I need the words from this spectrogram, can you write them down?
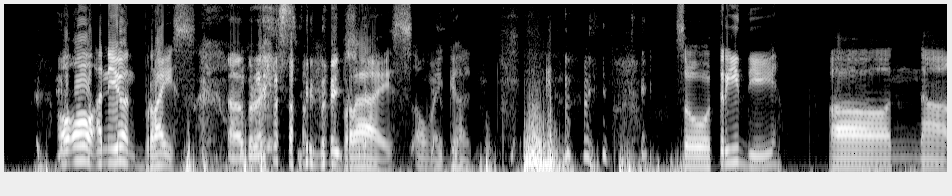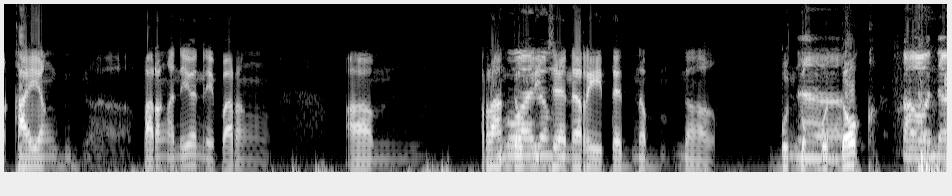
Oo, ano yun? Bryce. Ah, Bryce. Bryce. siya. Bryce. Oh my God. so, 3D, uh, na kayang, uh, parang ano yun eh, parang um, randomly generated na, na bundok-bundok. Oo, na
